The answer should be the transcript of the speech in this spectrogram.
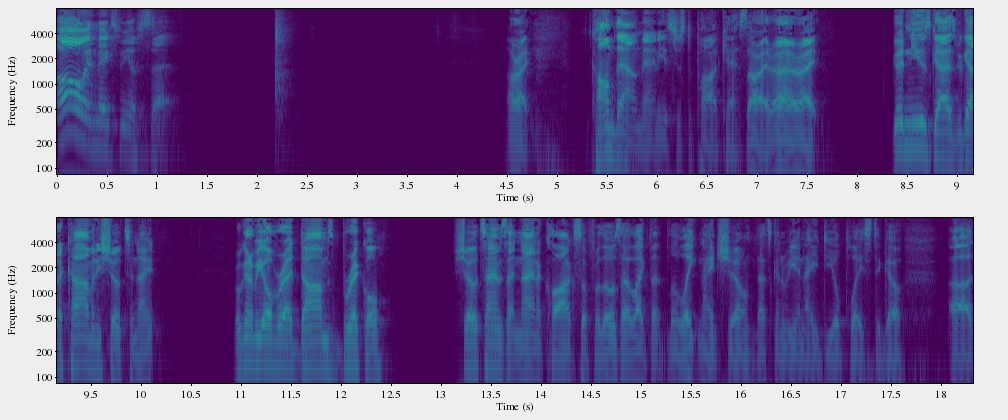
Oh, it makes me upset. All right. Calm down, Manny. It's just a podcast. All right, all right, all right. Good news, guys. We got a comedy show tonight. We're going to be over at Dom's Brickell. Showtime's at 9 o'clock. So for those that like the, the late night show, that's going to be an ideal place to go. Uh,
